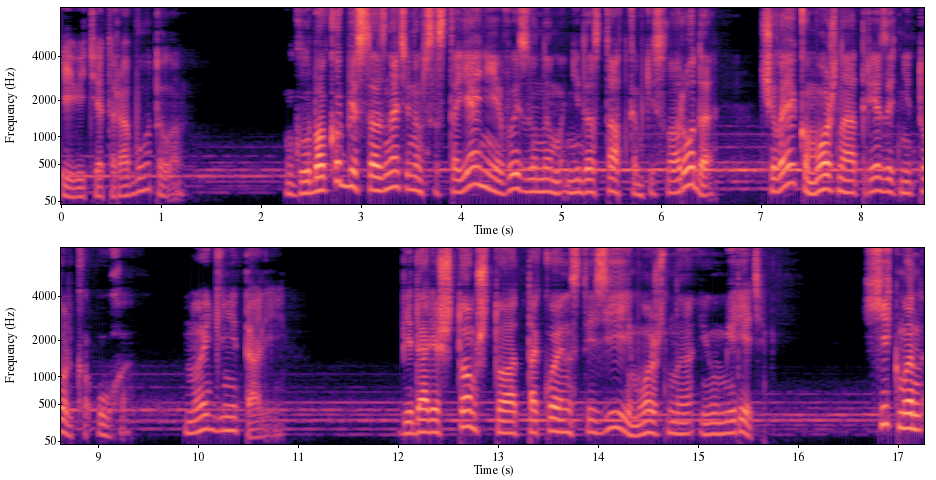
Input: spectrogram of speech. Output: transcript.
И ведь это работало. В глубоко бессознательном состоянии, вызванном недостатком кислорода, человеку можно отрезать не только ухо, но и гениталии. Беда лишь в том, что от такой анестезии можно и умереть. Хикман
